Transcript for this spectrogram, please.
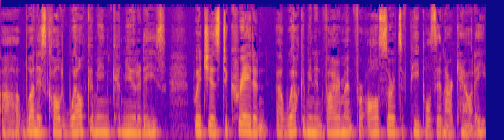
uh, one is called Welcoming Communities, which is to create an, a welcoming environment for all sorts of peoples in our county.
